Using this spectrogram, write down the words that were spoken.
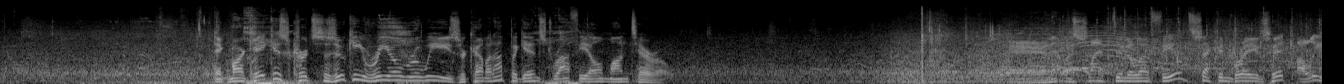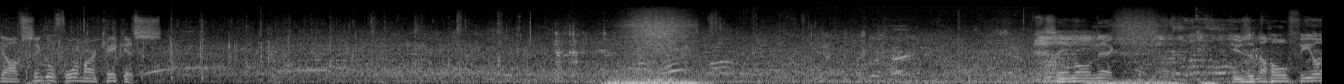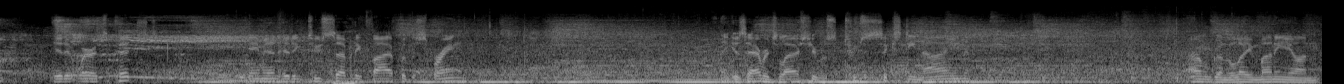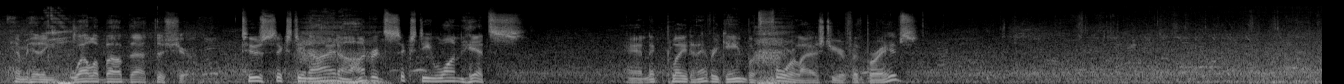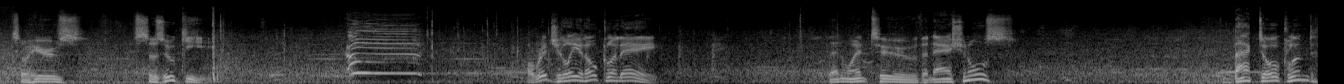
Nick Markakis, Kurt Suzuki, Rio Ruiz are coming up against Rafael Montero. And that one slapped into left field. Second Braves hit, a leadoff single for Markakis. Same old Nick. Using the whole field. Hit it where it's pitched. Came in hitting 275 for the spring think his average last year was 269. I'm going to lay money on him hitting well above that this year. 269, 161 hits. And Nick played in every game but four last year for the Braves. So here's Suzuki. Originally in Oakland A. Then went to the Nationals back to Oakland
